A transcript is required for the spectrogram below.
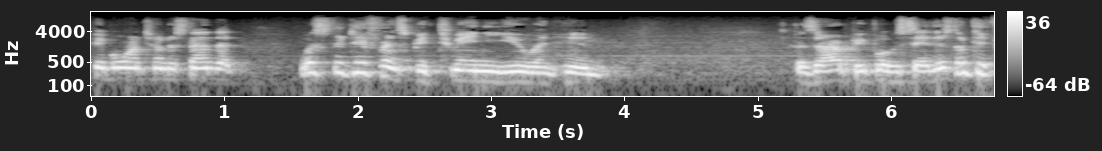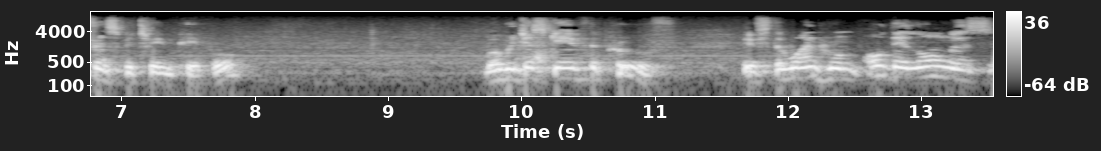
people want to understand that what's the difference between you and him? Because there are people who say, there's no difference between people. Well we just gave the proof. If the one whom all day long is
